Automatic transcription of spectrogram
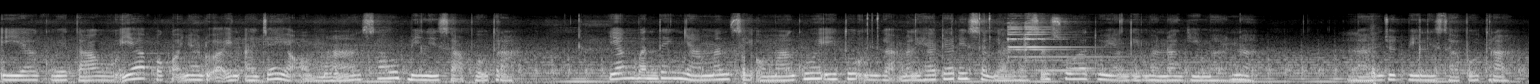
Iya gue tahu, ya pokoknya doain aja ya oma, saut Billy Saputra. Yang penting nyaman sih oma, gue itu enggak melihat dari segala sesuatu yang gimana-gimana. Lanjut Billy Saputra.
